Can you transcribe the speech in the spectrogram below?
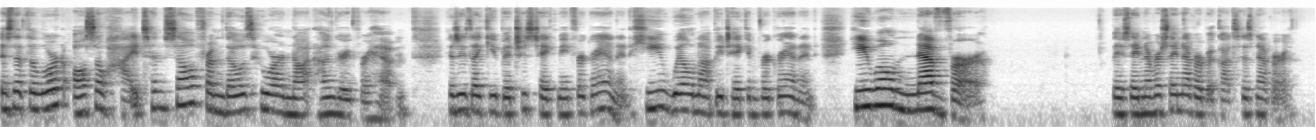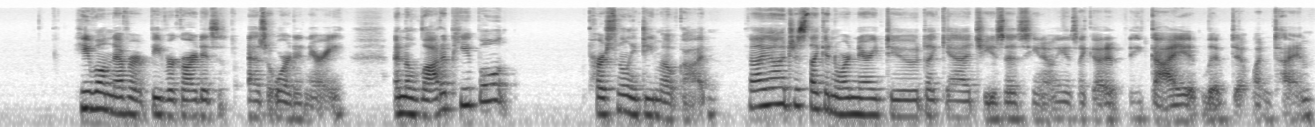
is that the Lord also hides himself from those who are not hungry for him. Because he's like, You bitches take me for granted. He will not be taken for granted. He will never, they say never say never, but God says never. He will never be regarded as, ordinary. And a lot of people personally demote God. They're like, oh, just like an ordinary dude. Like, yeah, Jesus, you know, he's like a, a guy lived at one time.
